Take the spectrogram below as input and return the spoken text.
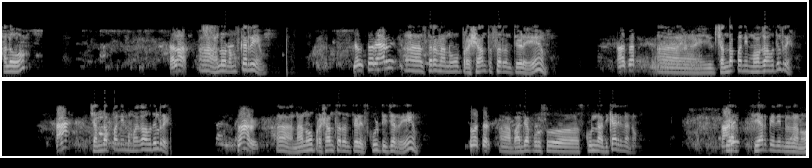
ಹಲೋ. ಹಲೋ. ಹಾ ಹಲೋ ನಮಸ್ಕಾರ ರೀ. ನಮಸ್ಕಾರ ಯಾರು? ಸರ್ ನಾನು ಪ್ರಶಾಂತ್ ಸರ್ ಅಂತೇಳಿ. ಹಾ ಸರ್. ಆ, ಇದು ಚಂದಪ್ಪ ನಿಮ್ಮ ಮಗ ಹೌದಿಲ್ರಿ? ಹಾ? ಚಂದಪ್ಪ ನಿಮ್ಮ ಮಗ ಹೌದಿಲ್ರಿ? ಹಾಂ ರೀ. ಹಾಂ ನಾನು ಪ್ರಶಾಂತ್ ಸರ್ ಅಂತೇಳಿ ಸ್ಕೂಲ್ ಟೀಚರ್ ರೀ. ಹ್ಞೂ ಸರ್. ಹಾ ಬಾದ್ಯಾಪುರ ಸ್ಕೂಲ್ನ ಅಧಿಕಾರಿ ನಾನು. ಹಾಂ ರೀ. ಸಿ ಆರ್ ಪಿ ಇದೀನಿ ರೀ ನಾನು.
